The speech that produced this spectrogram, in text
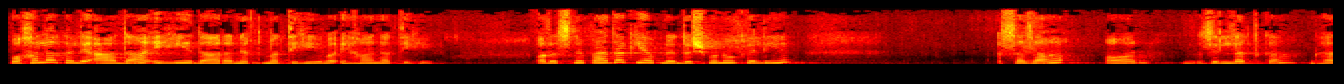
وہ خلق آدا ہی دار نقمت ہی و احانتی ہی اور اس نے پیدا کیا اپنے دشمنوں کے لیے سزا اور ذلت کا گھر۔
